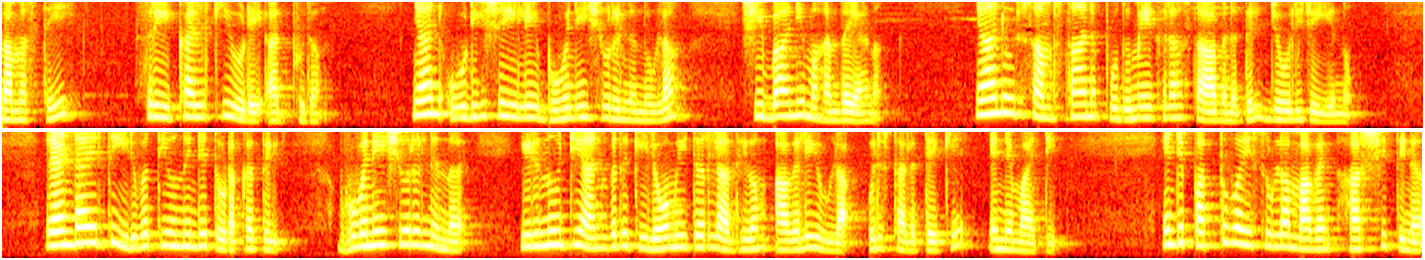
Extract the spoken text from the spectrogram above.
നമസ്തേ. ശ്രീ കൽക്കിയുടെ അത്ഭുതം. ഞാൻ ഒഡീഷയിലെ ഭുവനേശ്വറിൽ നിന്നുള്ള ഷിബാനി മഹന്തയാണ്. ഞാനൊരു സംസ്ഥാന പൊതുമേഖലാ സ്ഥാപനത്തിൽ ജോലി ചെയ്യുന്നു. രണ്ടായിരത്തി ഇരുപത്തിയൊന്നിന്റെ തുടക്കത്തിൽ ഭുവനേശ്വറിൽ നിന്ന് ഇരുന്നൂറ്റി അൻപത് കിലോമീറ്ററിലധികം അകലെയുള്ള ഒരു സ്ഥലത്തേക്ക് എന്നെ മാറ്റി. എന്റെ പത്തു വയസ്സുള്ള മകൻ ഹർഷിത്തിന്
